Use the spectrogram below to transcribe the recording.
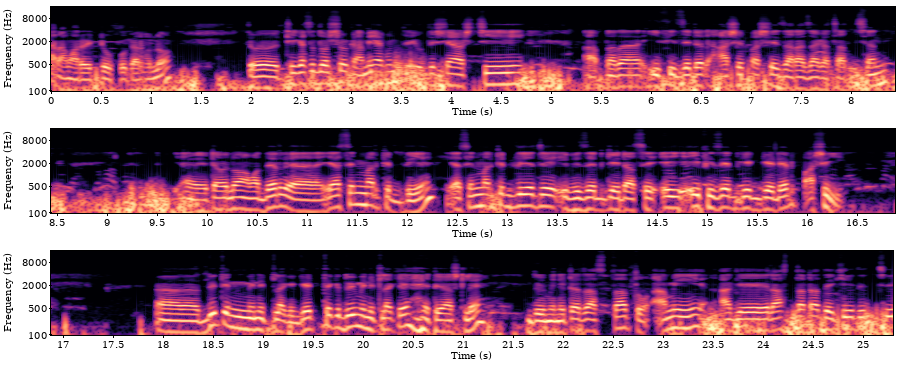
আর আমারও একটু উপকার হলো। তো ঠিক আছে দর্শক, আমি এখন যে উদ্দেশ্যে আসছি, আপনারা ইফিজেডের আশেপাশে যারা জায়গা চাচ্ছেন এটা হলো আমাদের ইয়াসিন মার্কেট দিয়ে। ইয়াসিন মার্কেট দিয়ে যে ইভিজেড গেট আছে, এই ইভিজেড গেটের পাশেই দুই তিন মিনিট লাগে গেট থেকে দুই মিনিট লাগে হেঁটে আসলে। দুই মিনিটের রাস্তা, তো আমি আগে রাস্তাটা দেখিয়ে দিচ্ছি,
